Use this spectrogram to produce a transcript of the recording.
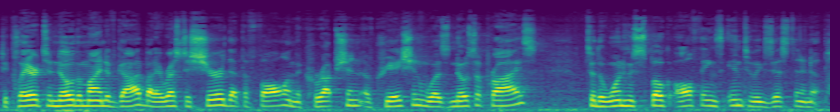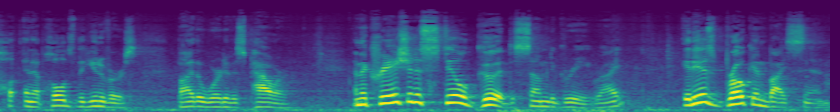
declare to know the mind of God, but I rest assured that the fall and the corruption of creation was no surprise to the one who spoke all things into existence and upholds the universe by the word of his power. And the creation is still good to some degree, right? It is broken by sin,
